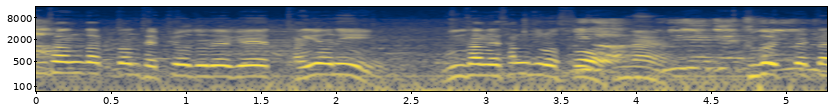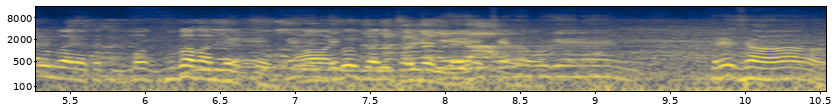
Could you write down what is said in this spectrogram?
문상 갔던 대표들에게 당연히 문상의 상주로서 네. 그걸 뺐다는 거? 어쨌든 뭐 누가 반대했든. 어 이건 완전 예, 전련인데. 제가 보기에는 그래서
